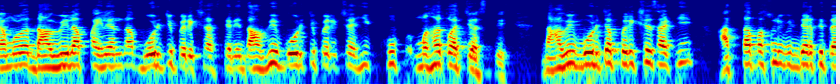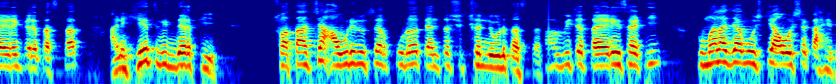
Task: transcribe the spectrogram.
त्यामुळं दहावीला पहिल्यांदा बोर्डची परीक्षा असते. आणि दहावी बोर्डची परीक्षा ही खूप महत्वाची असते. दहावी बोर्डच्या परीक्षेसाठी आत्तापासून विद्यार्थी तयारी करत असतात आणि हेच विद्यार्थी स्वतःच्या आवडीनुसार पुढे त्यांचं शिक्षण निवडत असतात. दहावीच्या तयारीसाठी तुम्हाला ज्या गोष्टी आवश्यक आहेत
